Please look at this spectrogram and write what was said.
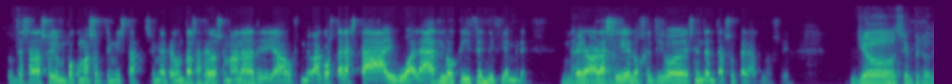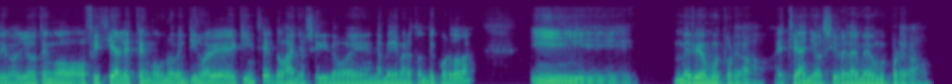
Entonces ahora soy un poco más optimista. Si me preguntas hace dos semanas, diría, me va a costar hasta igualar lo que hice en diciembre. Pero ahora sí, el objetivo es intentar superarlo. Sí. Yo siempre lo digo, yo tengo oficiales, tengo 1.29.15, dos años seguidos en la media maratón de Córdoba y me veo muy por debajo. Este año sí es verdad que me veo muy por debajo.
